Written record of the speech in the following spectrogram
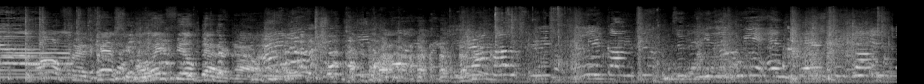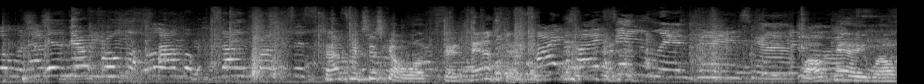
know. Oh, fantastic. Well, they feel better now. Francisco, well, fantastic. Well, okay, well,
